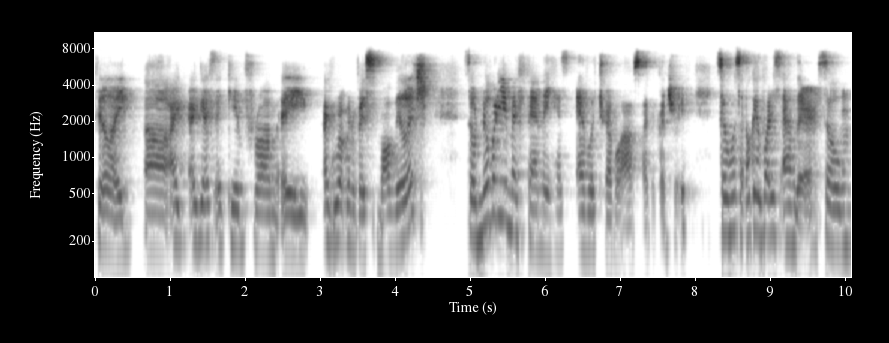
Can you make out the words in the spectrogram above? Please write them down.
feeling. Uh, I I guess I came from a I grew up in a very small village, so nobody in my family has ever traveled outside the country. So I was like, okay, what is out there? So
